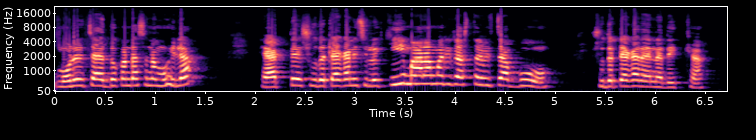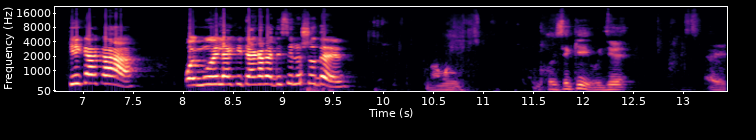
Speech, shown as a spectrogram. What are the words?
মোড়ের চায়ের দোকানটা আছে না মহিলা? হ্যাঁতে সুদের টাকা নিছিল। কি মারামারি রাস্তার ভিতরে আব্বু? সুদের টাকা দেয় না দীক্ষা। কি কাকা? ওই মহিলা কি টাকাটা দিছিল সুদের? হয়েছে কি? ওই যে এই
